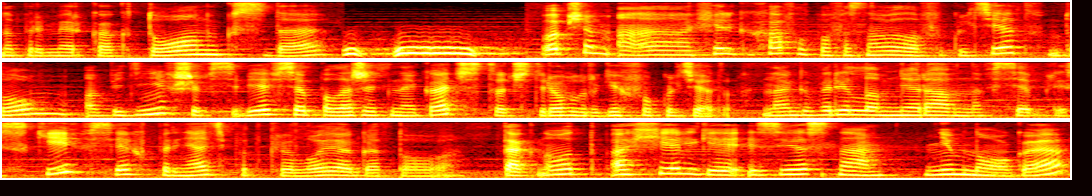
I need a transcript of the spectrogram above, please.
например, как Тонкс, да. В общем, а, Хельга Хаффлпаф основала факультет, дом, объединивший в себе все положительные качества четырех других факультетов. Она говорила, мне равно все близки, всех принять под крыло я готова. Так, ну вот о Хельге известно немногое,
